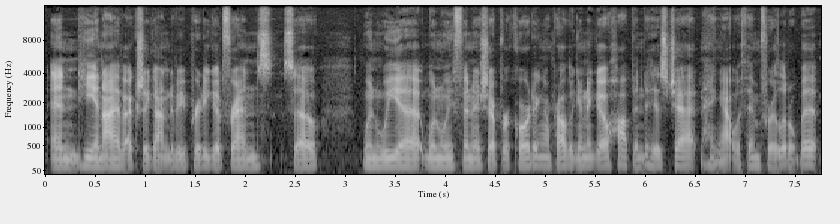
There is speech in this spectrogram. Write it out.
and he and I have actually gotten to be pretty good friends. So when we uh when we finish up recording, I'm probably gonna go hop into his chat and hang out with him for a little bit.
